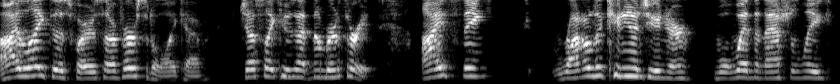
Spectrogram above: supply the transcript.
I like those players that are versatile like him, just like who's at number three. I think Ronald Acuna Jr will win the National League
